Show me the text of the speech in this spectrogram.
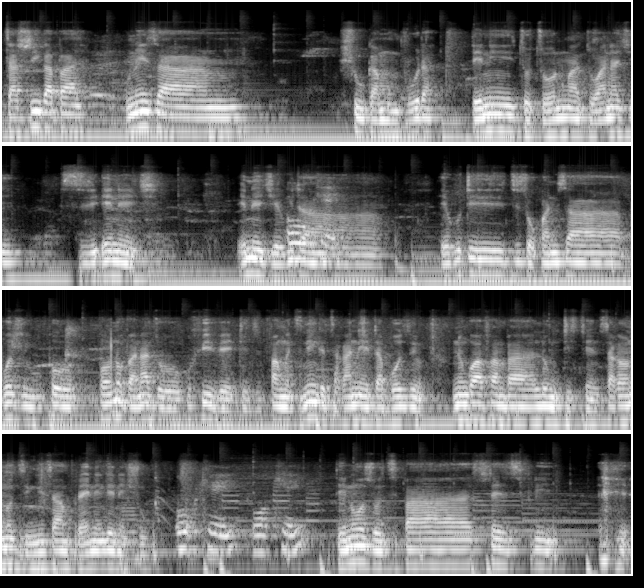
dzasvika paya unoisa mm, shuga mumvura then dzodzonwa dzowana chi? si- energy energy yekuita Okay. yekuti dzizokwanisa bhozi paunobva nadzo kufivhet pamwe dzinenge dzakaneta bhozi unenge wafamba long distance saka unodzingisa mvura inenge neshuga okay okay. Then wozodzipa stress free.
